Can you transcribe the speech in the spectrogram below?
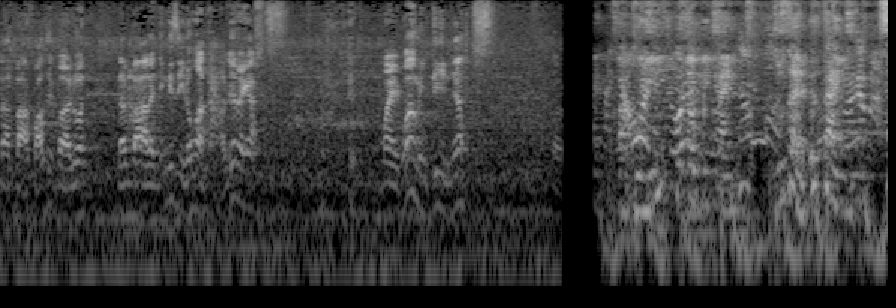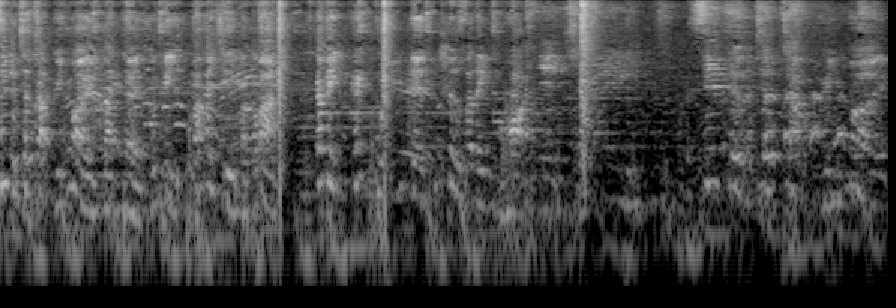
Đàn bà quá tuyệt vời luôn. Đàn bà là những cái gì nó hoàn hảo nhất anh ạ. Mày quá mình tin nhá. Và quý đồng minh ánh chú rể đức thành xin được trân trọng kính mời toàn thể quý vị các anh chị và các bạn. Các vị khách quý đến từ gia đình của họ trai xin được trân trọng kính mời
